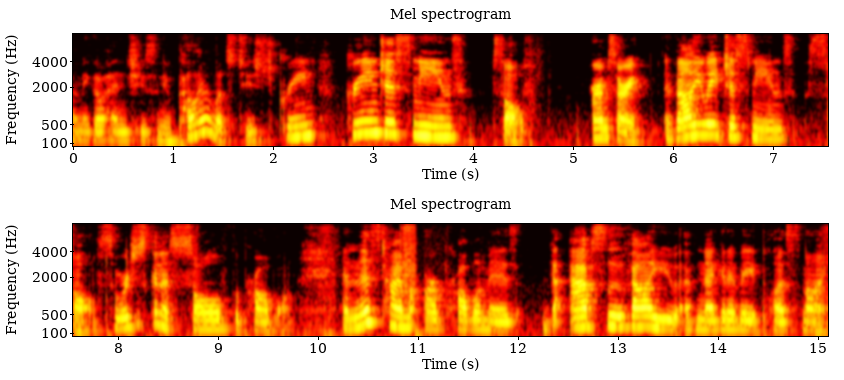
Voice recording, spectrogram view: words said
Let me go ahead and choose a new color. Let's choose green. Green just means solve or I'm sorry, evaluate just means solve. So we're just to solve the problem. And this time our problem is the absolute value of negative 8 plus 9.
